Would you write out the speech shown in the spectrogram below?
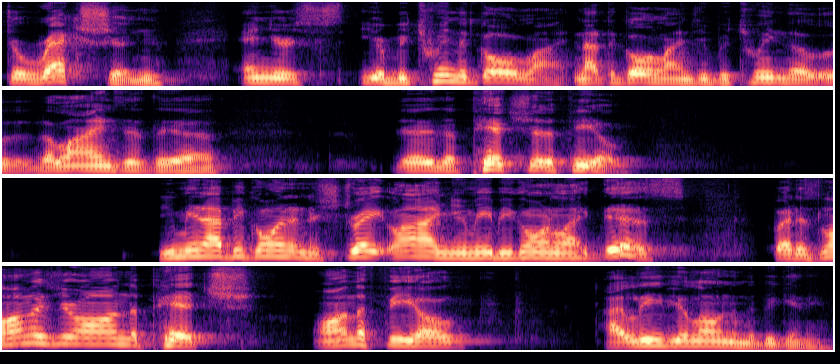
direction and you're, you're between the goal line, not the goal lines, you're between the, the lines of the, the, the pitch of the field. You may not be going in a straight line, you may be going like this, but as long as you're on the pitch, on the field, I leave you alone in the beginning.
